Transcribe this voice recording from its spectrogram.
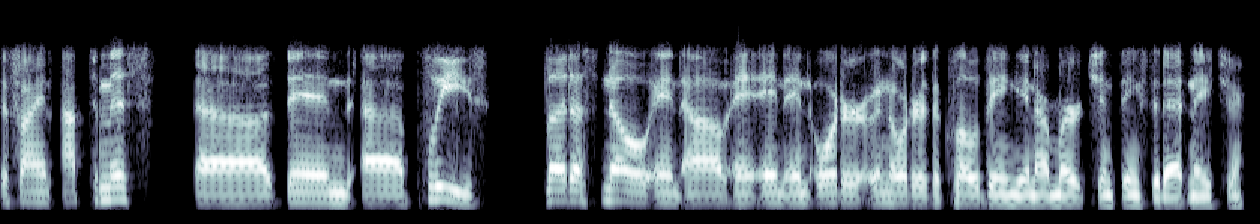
defiant optimist, uh, then uh, please let us know and uh, and and order and order the clothing and our merch and things of that nature.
